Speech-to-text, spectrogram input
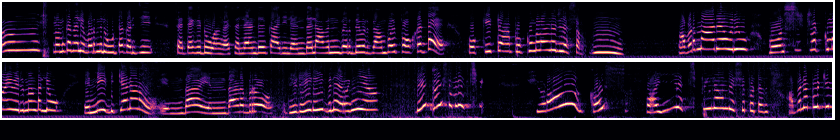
നമുക്ക് നമുക്കെന്നാലും ഇവിടെ നിന്ന് ലൂട്ടൊക്കെ അടിച്ച് സെറ്റാക്കിയിട്ട് പോവാം ഗൈസ് അല്ലാണ്ട് കാര്യമില്ല. എന്തായാലും അവൻ വെറുതെ വിടട്ടെ. അവൻ പോയി പൊക്കട്ടെ. പൊക്കിയിട്ട് പൊക്കുമ്പോഴാണ് ഒരു രസം. അവിടെ ആരാ ഒരു മോൺസ്റ്റർ ട്രക്കുമായി വരുന്നുണ്ടല്ലോ? എന്നെ ഇടിക്കാനാണോ? എന്താ എന്താണ് ബ്രോ ഇവൻ ഇറങ്ങിയാ. ഫൈവ് എച്ച് പിയിലാണ് രക്ഷപ്പെട്ടത്. അവനപ്പോഴേക്കും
